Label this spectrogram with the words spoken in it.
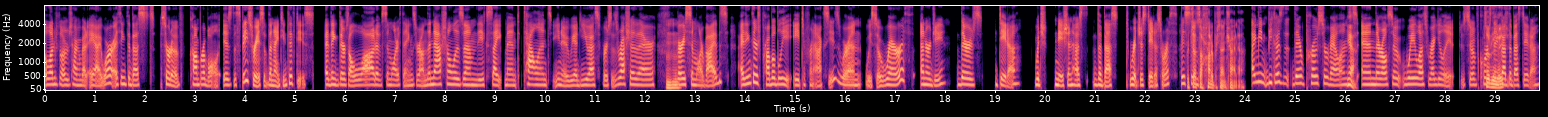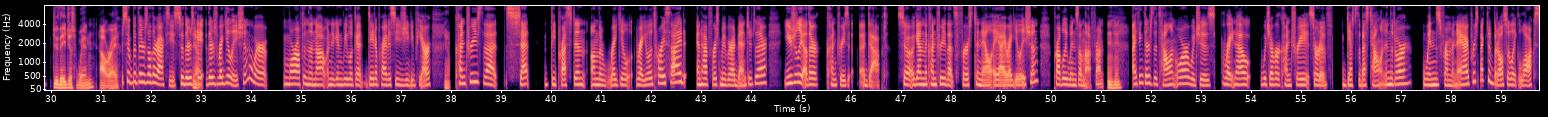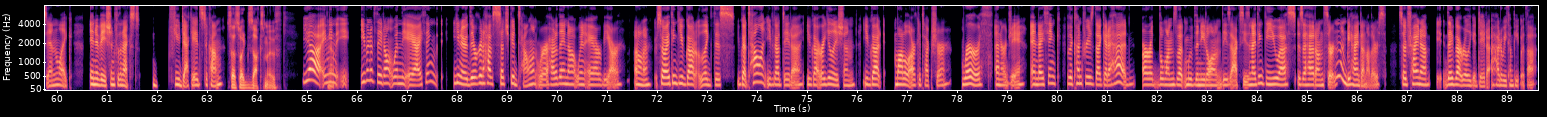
a lot of people are talking about AI war. I think the best sort of comparable is the space race of the 1950s. I think there's a lot of similar things around the nationalism, the excitement, talent. You know, we had US versus Russia there, Mhm. very similar vibes. I think there's probably eight different axes wherein we so rare earth, energy, there's data, which nation has the best, richest data source. Which that's 100% China. I mean, because they're pro surveillance Yeah. and they're also way less regulated. So, of course, do they've they got the best data. Do they just win outright? So, but there's other axes. So there's Yeah. a, there's regulation where more often than not, when again we look at data privacy, GDPR, Yeah. countries that set the precedent on the regul- regulatory side and have first mover advantage there, usually other countries adapt. So again, the country that's first to nail AI regulation probably wins on that front. Mhm. I think there's the talent war, which is right now whichever country sort of gets the best talent in the door wins from an AI perspective, but also like locks in like innovation for the next few decades to come. So that's like Zuck's move. Yeah, I mean, e- even if they don't win the AI thing, you know, they're going to have such good talent where how do they not win AR VR? I don't know. So I think you've got like this you've got talent, you've got data, you've got regulation, you've got model architecture, rare earth energy. And I think the countries that get ahead are the ones that move the needle on these axes. And I think the US is ahead on certain and behind on others. So China, they've got really good data. How do we compete with that?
